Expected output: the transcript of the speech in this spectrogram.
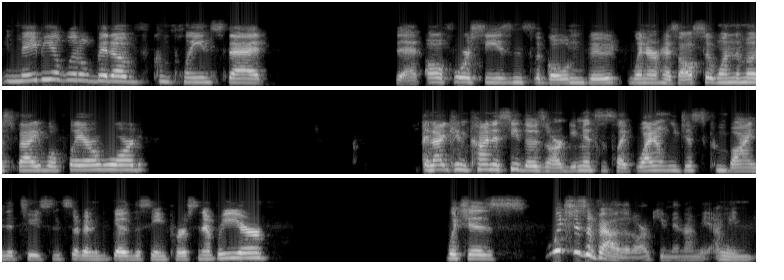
maybe a little bit of complaints that that all four seasons the Golden Boot winner has also won the Most Valuable Player award and I can kind of see those arguments. It's like, why don't we just combine the two since they're going to go to the same person every year? Which is which is a valid argument. I mean, I mean,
